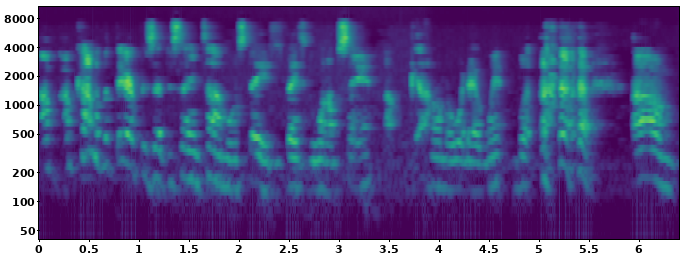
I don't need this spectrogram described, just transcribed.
I'm I'm kind of a therapist at the same time on stage. Is basically what I'm saying. I, don't know where that went, but um,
